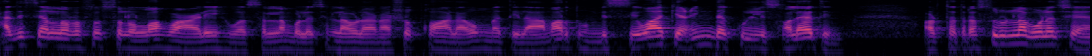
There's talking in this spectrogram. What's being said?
হাদিসে আল্লাহ রসুল সাল্লাহ আলী ওয়াসাল্লাম বলেছেন, লাউলানা শুক্ক আলা উম্মাতিলা আমার তুম বিসিওয়াকে ইংদা কুল্লি সলায়াতিন অর্থাৎ রাসূলুল্লাহ বলেছেন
